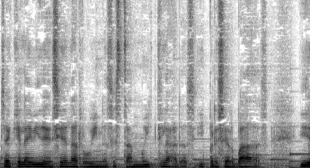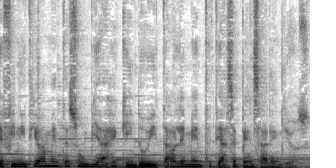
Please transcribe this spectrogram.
ya que la evidencia de las ruinas están muy claras y preservadas, y definitivamente es un viaje que indubitablemente te hace pensar en Dios.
